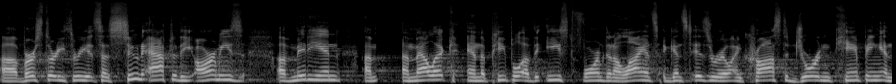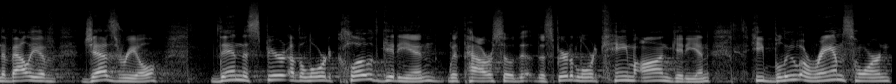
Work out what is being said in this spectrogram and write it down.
Uh, verse 33, it says, Soon after the armies of Midian, Amalek, and the people of the east formed an alliance against Israel and crossed the Jordan, camping in the valley of Jezreel. Then the Spirit of the Lord clothed Gideon with power. So the, the, Spirit of the Lord came on Gideon. He blew a ram's horn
